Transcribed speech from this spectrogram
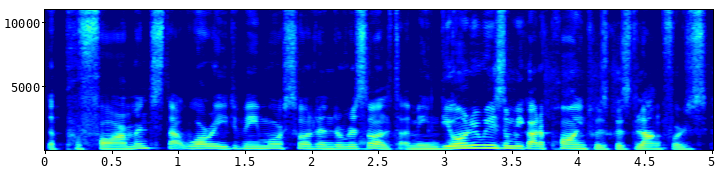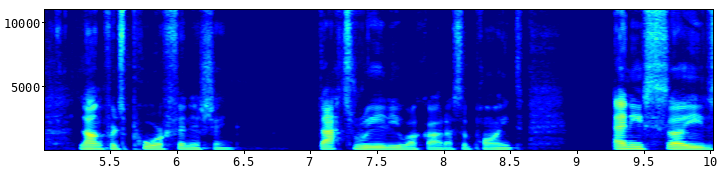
the performance that worried me more so than the result. I mean, the only reason we got a point was because Longford's Longford's poor finishing. That's really what got us a point. Any side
